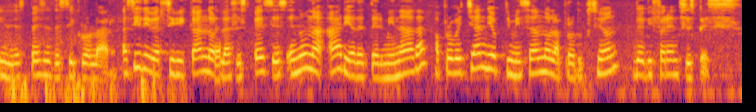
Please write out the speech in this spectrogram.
y de especies de ciclo largo, así diversificando las especies en una área determinada, aprovechando y optimizando la producción de diferentes especies.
